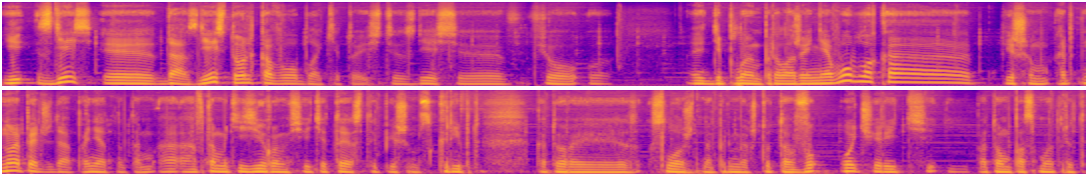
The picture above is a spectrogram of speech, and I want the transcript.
И здесь, э, да, здесь только в облаке. То есть здесь все деплоим приложение в облако, пишем, оп- ну, опять же, да, понятно, там а- автоматизируем все эти тесты, пишем скрипт, который сложит, например, что-то в очередь, и потом посмотрит,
